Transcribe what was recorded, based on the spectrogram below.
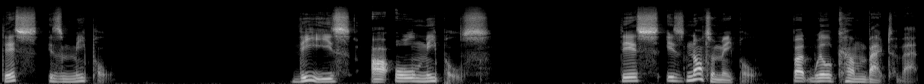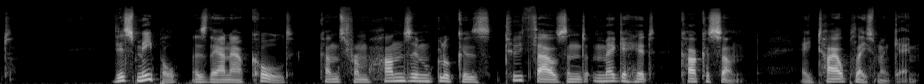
This is a meeple. These are all meeples. This is not a meeple, but we'll come back to that. This meeple, as they are now called, comes from Hans im Glück's 2000 mega hit Carcassonne, a tile placement game.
